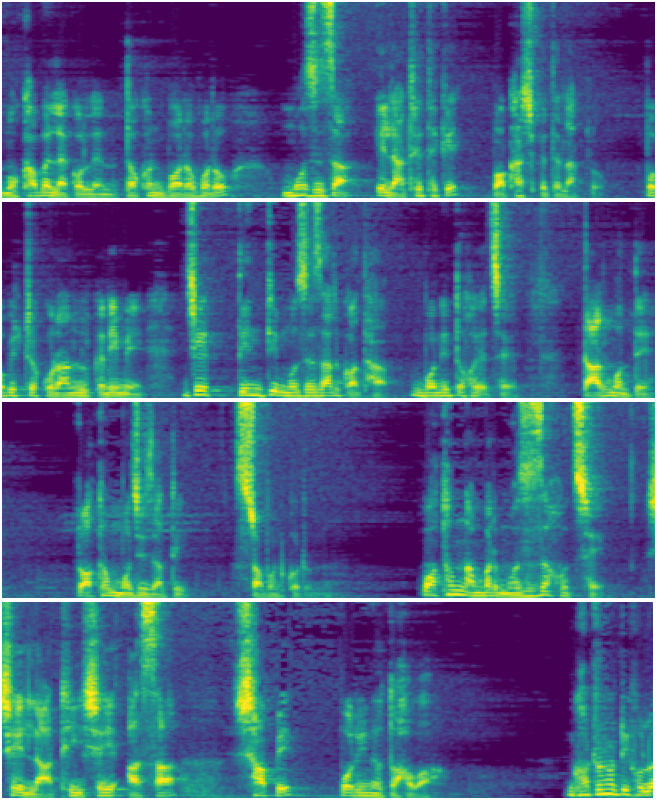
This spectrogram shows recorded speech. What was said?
মোকাবেলা করলেন। তখন বড় বড় মোজেজা এই লাঠি থেকে প্রকাশ পেতে লাগল। পবিত্র কোরআনুল করিমে যে তিনটি মজেজার কথা বর্ণিত হয়েছে, তার মধ্যে প্রথম মজেজাটি শ্রবণ করুন। প্রথম নাম্বার মজেজা হচ্ছে, সেই লাঠি, সেই আশা সাপে পরিণত হওয়া। ঘটনাটি হলো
